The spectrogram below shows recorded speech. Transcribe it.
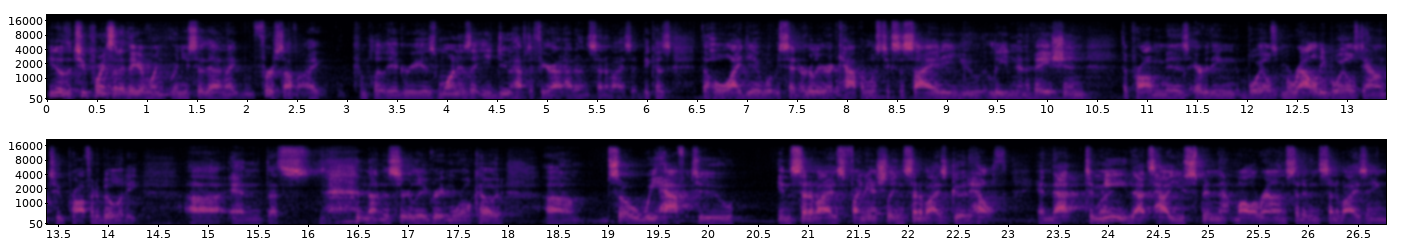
You know, the two points that I think of when, when you said that, and I, first off, I completely agree, is one is that you do have to figure out how to incentivize it because the whole idea of what we said earlier, a capitalistic society, you lead in innovation. The problem is everything boils, morality boils down to profitability. Uh, and that's not necessarily a great moral code. Um, so we have to incentivize, financially incentivize good health. And that, to right. me, that's how you spin that model around. Instead of incentivizing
